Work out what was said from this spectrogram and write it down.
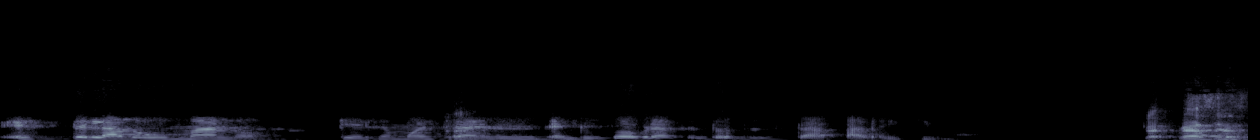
este lado humano que se muestra en, en tus obras, entonces está padrísimo. Gracias.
